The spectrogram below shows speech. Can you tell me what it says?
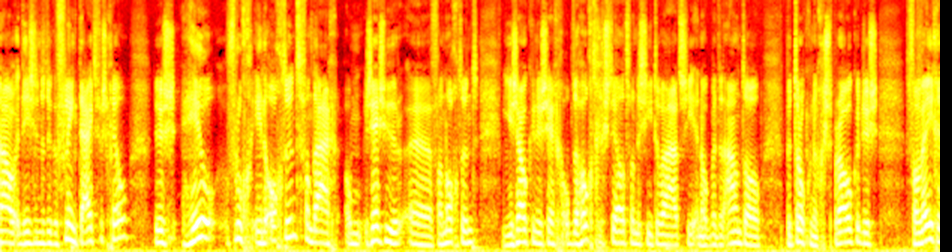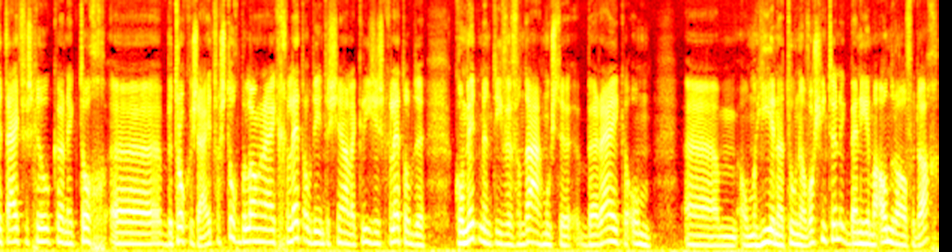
Nou, het is natuurlijk een flink tijdsverschil. Dus heel vroeg in de ochtend, vandaag om zes uur uh, vanochtend... je zou kunnen zeggen op de hoogte gesteld van de situatie... en ook met een aantal betrokkenen gesproken. Dus vanwege het tijdverschil kan ik toch uh, betrokken zijn. Het was toch belangrijk, gelet op de internationale crisis... gelet op de commitment die we vandaag moesten bereiken... om Um, om hier naartoe naar Washington. Ik ben hier maar anderhalve dag.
